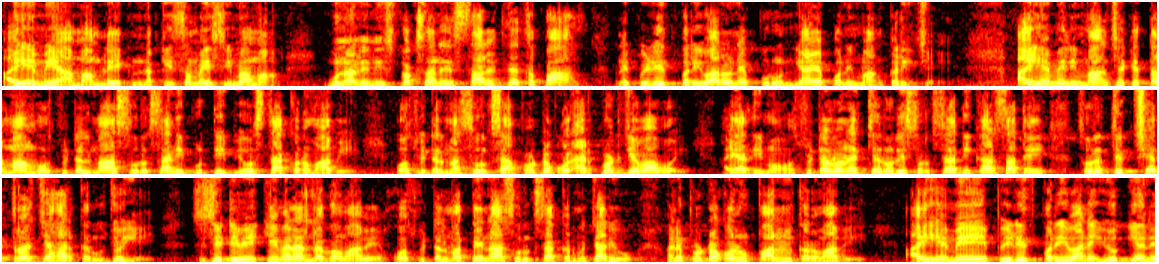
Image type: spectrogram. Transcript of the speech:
આઈએમએ આ મામલે એક નક્કી સમય સીમામાં ગુનાની નિષ્પક્ષ અને સારી રીતે તપાસ અને પીડિત પરિવારોને પૂરો ન્યાય આપવાની માંગ કરી છે. આઈએમએની માંગ છે કે તમામ હોસ્પિટલમાં સુરક્ષાની પૂરતી વ્યવસ્થા કરવામાં આવે. હોસ્પિટલમાં સુરક્ષા પ્રોટોકોલ એરપોર્ટ જેવા હોય, આ યાદીમાં હોસ્પિટલોને જરૂરી સુરક્ષા અધિકાર સાથે સુરક્ષિત ક્ષેત્ર જાહેર કરવું જોઈએ. સીસીટીવી કેમેરા લગાવવામાં આવે, હોસ્પિટલમાં તેના સુરક્ષા કર્મચારીઓ અને પ્રોટોકોલનું પાલન કરવામાં આવે. આઈએમએ પીડિત પરિવારને યોગ્ય અને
